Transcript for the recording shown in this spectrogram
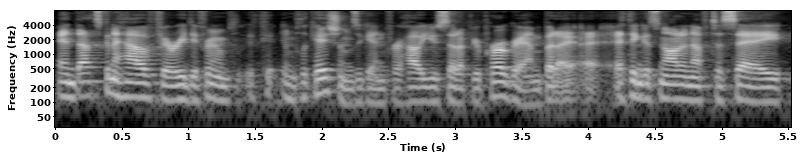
and that's going to have very different impl- implications again for how you set up your program. But I, I think it's not enough to say,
